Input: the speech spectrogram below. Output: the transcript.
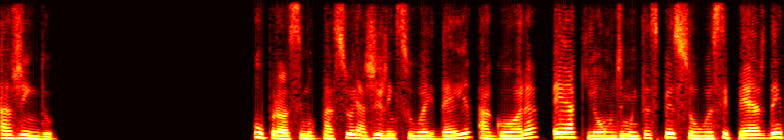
Agindo. O próximo passo é agir em sua ideia. Agora, é aqui onde muitas pessoas se perdem,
